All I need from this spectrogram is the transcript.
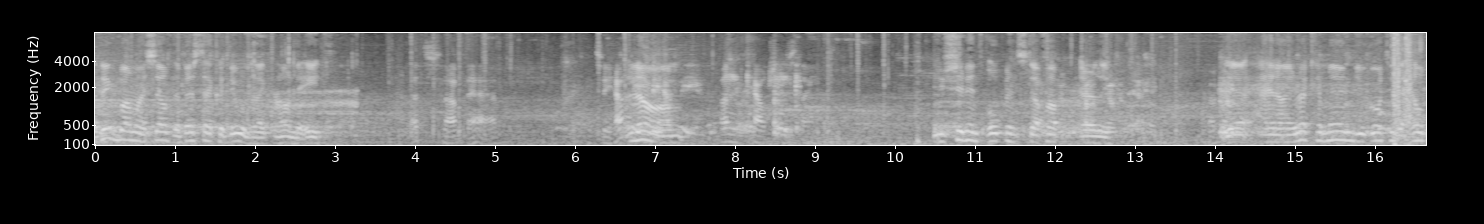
I think by myself, the best I could do was like round the eight. That's not bad. Let's see, how do No, we um, uncouch this thing? you shouldn't open stuff up early. Okay. Yeah, and I recommend you go to the help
